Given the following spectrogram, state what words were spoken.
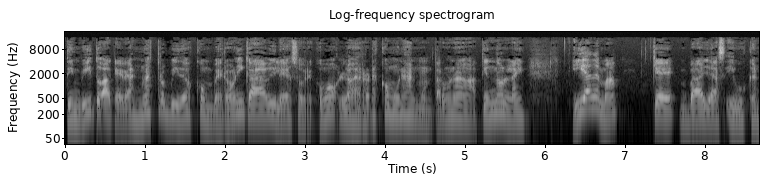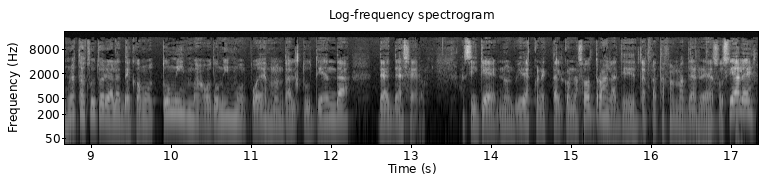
te invito a que veas nuestros videos con Verónica Avilés sobre cómo los errores comunes al montar una tienda online y además que vayas y busques nuestros tutoriales de cómo tú misma o tú mismo puedes montar tu tienda desde cero. Así que no olvides conectar con nosotros en las distintas plataformas de redes sociales,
